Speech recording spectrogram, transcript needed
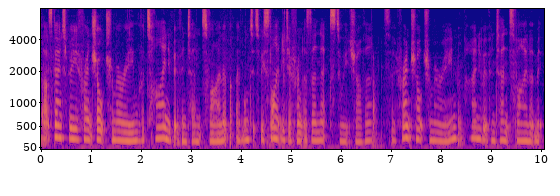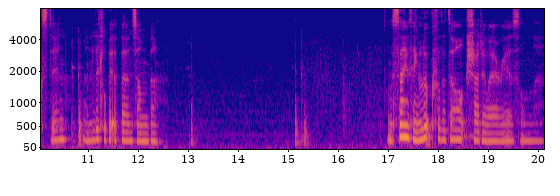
That's going to be French ultramarine with a tiny bit of intense violet, but I want it to be slightly different as they're next to each other. So French ultramarine, tiny bit of intense violet mixed in, and a little bit of burnt umber. And the same thing, look for the dark shadow areas on there.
